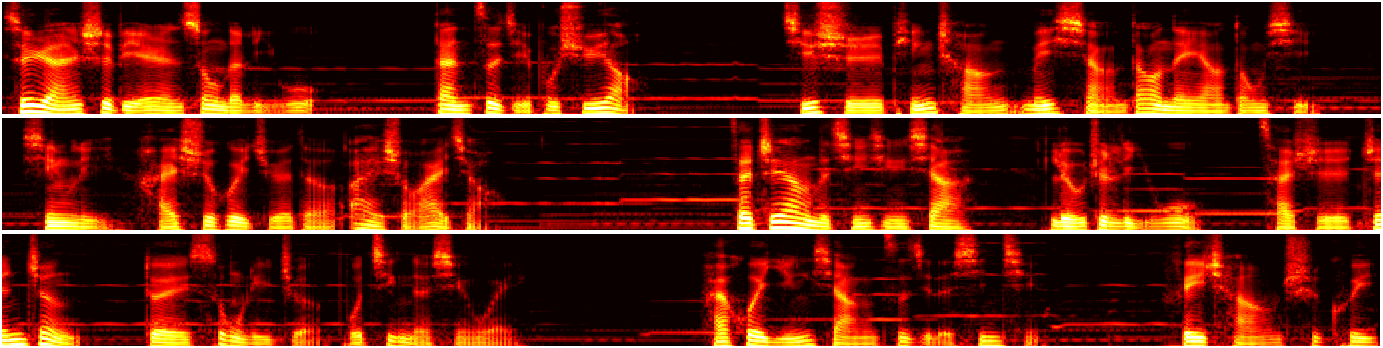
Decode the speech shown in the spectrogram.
虽然是别人送的礼物，但自己不需要。即使平常没想到那样东西，心里还是会觉得碍手碍脚。在这样的情形下，留着礼物才是真正。对送礼者不敬的行为，还会影响自己的心情，非常吃亏。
